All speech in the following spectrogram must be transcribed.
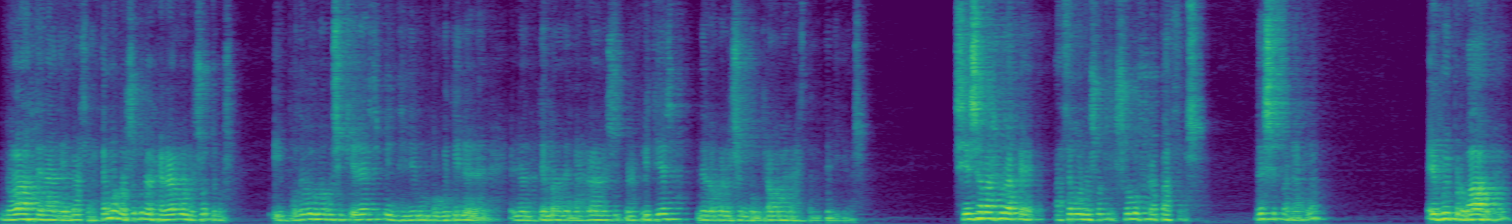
no la hace nadie más, la hacemos nosotros, la generamos nosotros. Y podemos luego, si quieres, incidir un poquitín en, en el tema de las grandes superficies de lo que nos encontramos en las estanterías. Si esa basura que hacemos nosotros somos capaces de separarla, es muy probable,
